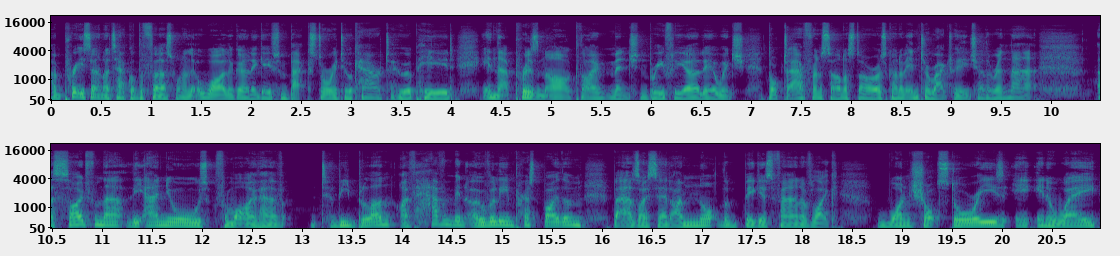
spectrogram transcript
I'm pretty certain I tackled the first one a little while ago, and it gave some backstory to a character who appeared in that prison arc that I mentioned briefly earlier, which Dr. Aphra and Sana Starros kind of interact with each other in that. Aside from that, the annuals, from what I have, to be blunt, I haven't been overly impressed by them, but as I said, I'm not the biggest fan of like one shot stories in a way.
